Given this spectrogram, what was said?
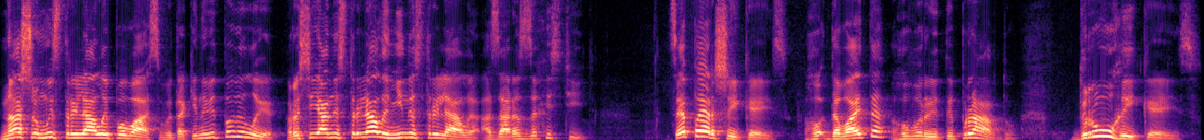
Нащо ми стріляли по вас? Ви так і не відповіли. Росіяни стріляли, ні, не стріляли. А зараз захистіть. Це перший кейс. Давайте говорити правду. Другий кейс,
